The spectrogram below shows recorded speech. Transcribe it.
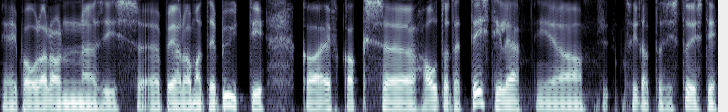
jäi Paul Aron siis peale oma debüüti ka F2 autode testile ja sõidab ta siis tõesti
